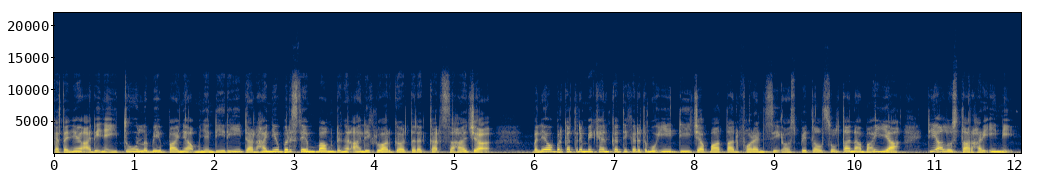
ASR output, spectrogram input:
Katanya adiknya itu lebih banyak menyendiri dan hanya bersembang dengan ahli keluarga terdekat sahaja. Beliau berkata demikian ketika ditemui di Jabatan Forensik Hospital Sultanah Bahiyah di Alustar hari ini.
